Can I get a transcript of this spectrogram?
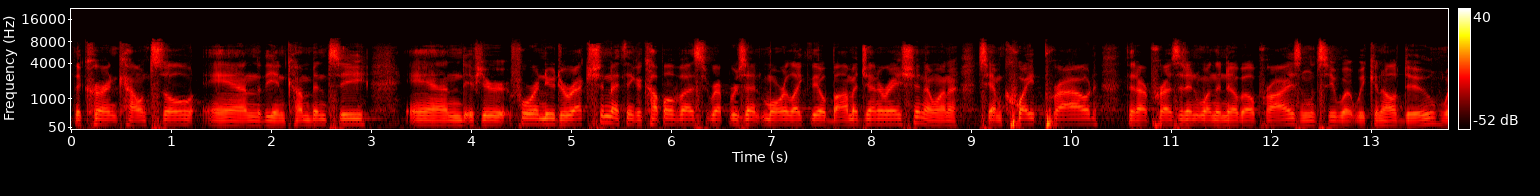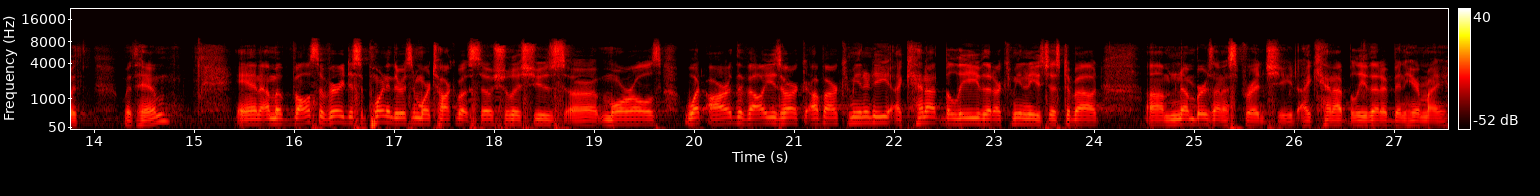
the current council and the incumbency. And if you're for a new direction, I think a couple of us represent more like the Obama generation. I want to say I'm quite proud that our president won the Nobel Prize, and let's see what we can all do with, with him. And I'm also very disappointed there isn't more talk about social issues, uh, morals. What are the values of our, of our, community? I cannot believe that our community is just about um, numbers on a spreadsheet. I cannot believe that. I've been here my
